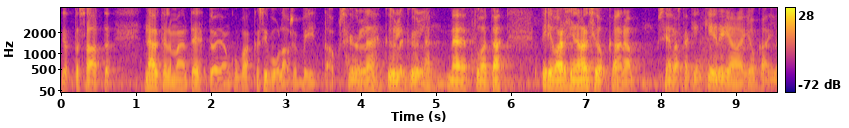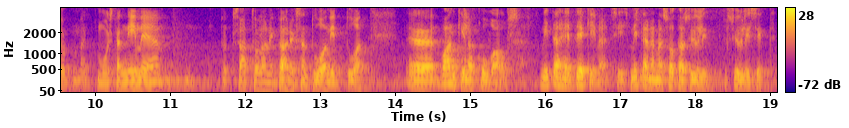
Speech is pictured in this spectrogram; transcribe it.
jotta saat näytelmään tehtyä jonkun vaikka sivulausen viittauksen. Kyllä, kyllä, kyllä. Mä tuota, pidin varsin ansiokkaana sellaistakin kirjaa, joka, joka mä muistan nimeä, saattoi olla ne kahdeksan tuomittua. Vankilakuvaus. Mitä he tekivät? Siis mitä nämä sotasyylliset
